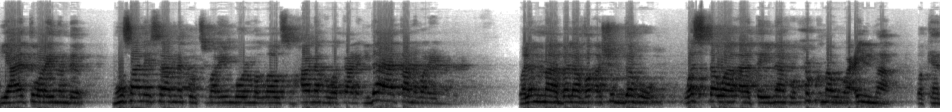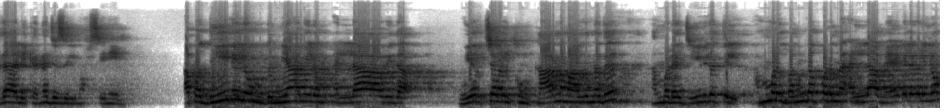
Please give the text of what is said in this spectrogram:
ഈ ആയത്ത് പറയുന്നുണ്ട്. മൂസ അലൈഹി സ്വലാമിനെ കുറിച്ച് പറയുമ്പോഴും അള്ളാഹു സുബാനഹുല ഇത് ആയത്താണ് പറയുന്നത്. വലമ്മ ബലഗ അശുദ്ദഹു വസ്തവ ആതൈനാഹു ഹുക്മൻ വഇൽമ വകദാലിക നജ്സിൽ മുഹ്സിനീൻ അപ്പൊ ദീനിലും ദുന്യാവിലും എല്ലാവിധ ഉയർച്ചകൾക്കും കാരണമാകുന്നത് നമ്മുടെ ജീവിതത്തിൽ നമ്മൾ ബന്ധപ്പെടുന്ന എല്ലാ മേഖലകളിലും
